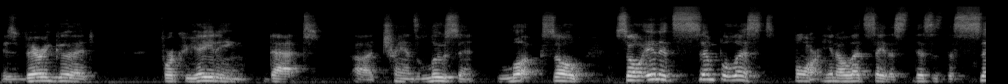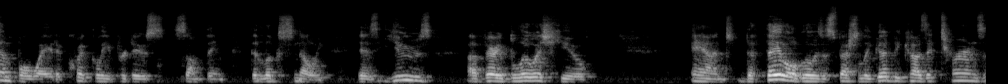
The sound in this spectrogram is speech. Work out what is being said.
is very good for creating that uh, translucent look. So so in its simplest form, you know, let's say this this is the simple way to quickly produce something that looks snowy is use a very bluish hue and the phthalo blue is especially good because it turns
